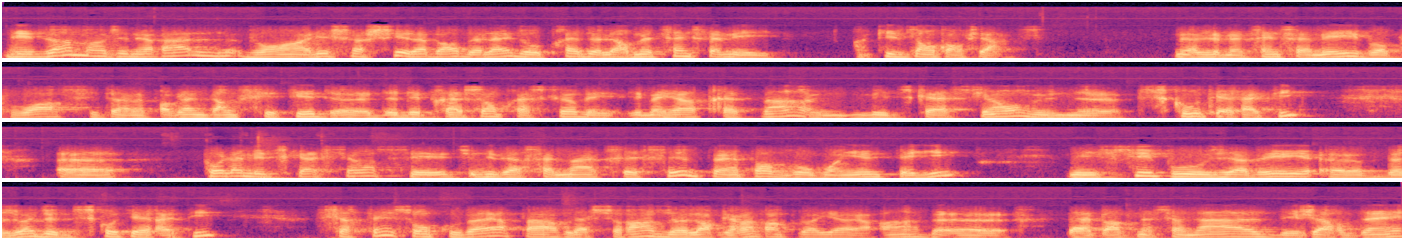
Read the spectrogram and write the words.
les hommes, en général, vont aller chercher d'abord de l'aide auprès de leur médecin de famille, en qui ils ont confiance. Mais le médecin de famille va pouvoir, si tu as un problème d'anxiété, de, dépression, prescrire les, meilleurs traitements, une médication, une psychothérapie. Pour la médication, c'est universellement accessible, peu importe vos moyens de payer. Mais si vous avez euh, besoin de psychothérapie, certains sont couverts par l'assurance de leur grand employeur, hein, euh, la Banque nationale, des jardins,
